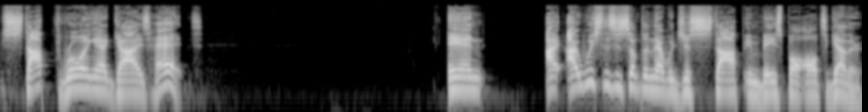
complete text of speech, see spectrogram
stop throwing at guys' heads. And I, I wish this is something that would just stop in baseball altogether,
